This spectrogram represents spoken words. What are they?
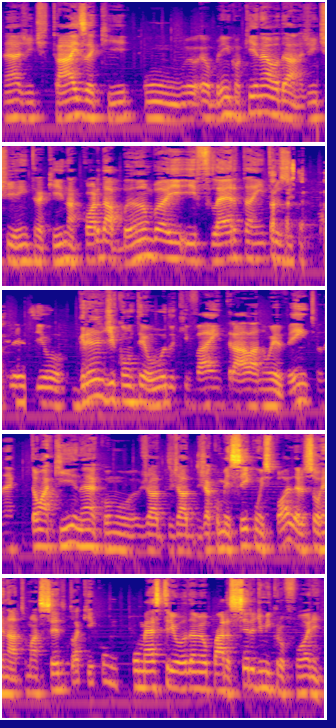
Né? A gente traz aqui um. Eu, eu, brinco aqui, né, Oda? A gente entra aqui na corda bamba e, e flerta entre os spoilers e o grande conteúdo que vai entrar lá no evento, né? Então, aqui, né, como já, já, já comecei com spoiler, eu sou Renato Macedo, tô aqui com o mestre Oda, meu parceiro de microfone.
